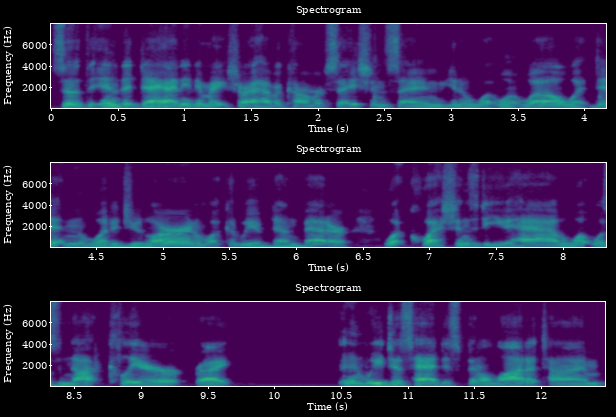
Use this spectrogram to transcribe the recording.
So at the end of the day, I need to make sure I have a conversation saying, you know, what went well, what didn't, what did you learn, what could we have done better, what questions do you have, what was not clear, right? And we just had to spend a lot of time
